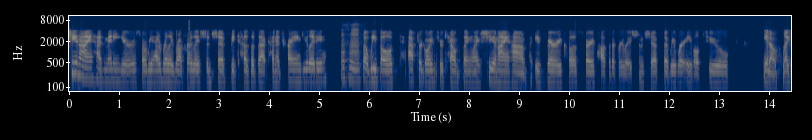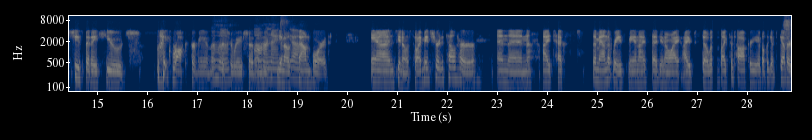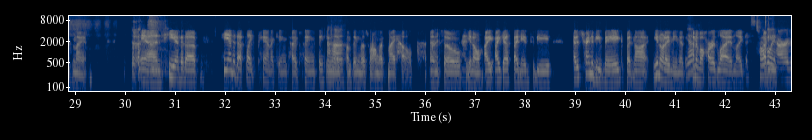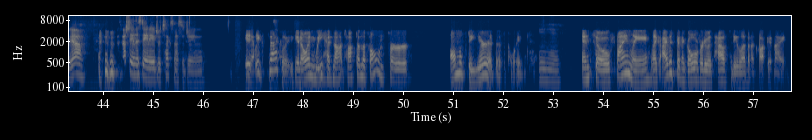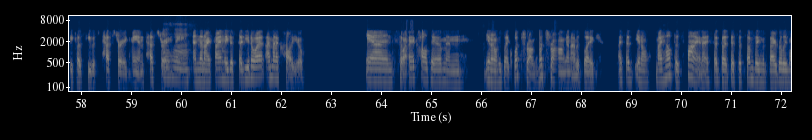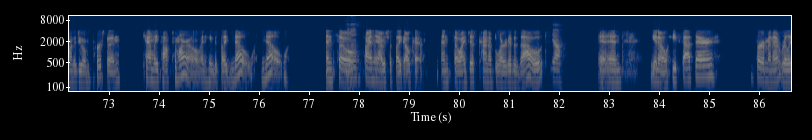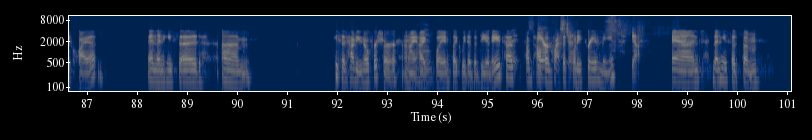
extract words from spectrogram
she and i had many years where we had a really rough relationship because of that kind of triangulating Mm-hmm. But we both, after going through counseling, like she and I have a very close, very positive relationship that we were able to, you know, like she's been a huge like rock for me in this mm-hmm. situation oh, and nice. you know yeah. soundboard and you know so i made sure to tell her and then i text the man that raised me and i said you know i, I still would like to talk are you able to get together tonight and he ended up he ended up like panicking type thing, thinking uh-huh. like something was wrong with my health. And right. so, okay. you know, I, I guess I needed to be, I was trying to be vague, but not, you know what I mean? It's yeah. kind of a hard line. Like, it's totally you... hard. Yeah. Especially in this day and age with text messaging. It, yeah. Exactly. You know, and we had not talked on the phone for almost a year at this point. Mm-hmm. And so finally, like I was going to go over to his house at 11 o'clock at night because he was pestering me and pestering mm-hmm. me. And then I finally just said, you know what? I'm going to call you. And so I called him and, you know, he's like, what's wrong? What's wrong? And I was like, I said, you know, my health is fine. I said, but this is something that I really want to do in person. Can we talk tomorrow? And he was like, no, no. And so mm-hmm. finally I was just like, okay. And so I just kind of blurted it out. Yeah and, you know, he sat there for a minute, really quiet. And then he said, um, he said, How do you know for sure? And I, mm-hmm. I explained, like, we did the DNA test right. on top Fair of question. the 23andMe. Yeah. And then he said some,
